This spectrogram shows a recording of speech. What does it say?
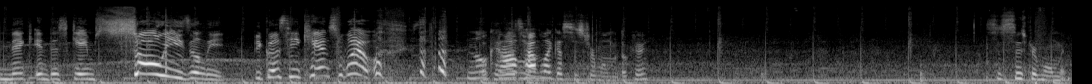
Nick in this game so easily because he can't swim. No okay, problem. let's have like a sister moment, okay? It's a sister moment.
